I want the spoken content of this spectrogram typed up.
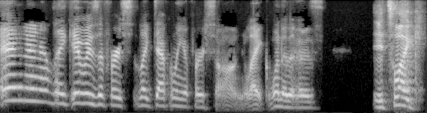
eh, like it was a first, like definitely a first song, like one of those. It's like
